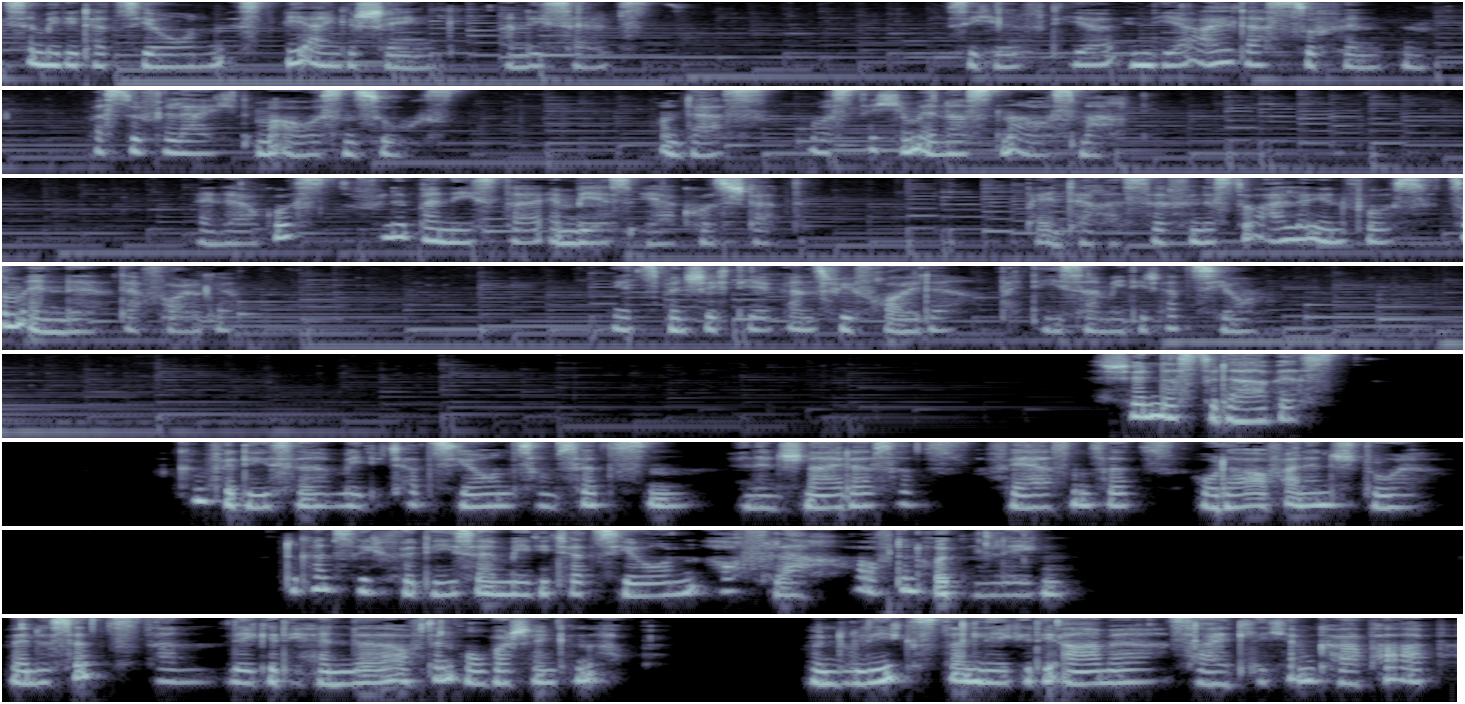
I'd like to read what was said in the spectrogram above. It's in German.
Diese Meditation ist wie ein Geschenk an dich selbst. Sie hilft dir, in dir all das zu finden, was du vielleicht im Außen suchst und das, was dich im Innersten ausmacht. Ende August findet mein nächster MBSR-Kurs statt. Bei Interesse findest du alle Infos zum Ende der Folge. Jetzt wünsche ich dir ganz viel Freude bei dieser Meditation. Schön, dass du da bist. Komm für diese Meditation zum Sitzen in den Schneidersitz, Fersensitz oder auf einen Stuhl. Du kannst dich für diese Meditation auch flach auf den Rücken legen. Wenn du sitzt, dann lege die Hände auf den Oberschenkeln ab. Wenn du liegst, dann lege die Arme seitlich am Körper ab.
